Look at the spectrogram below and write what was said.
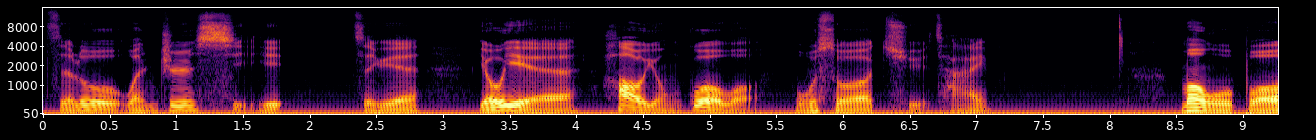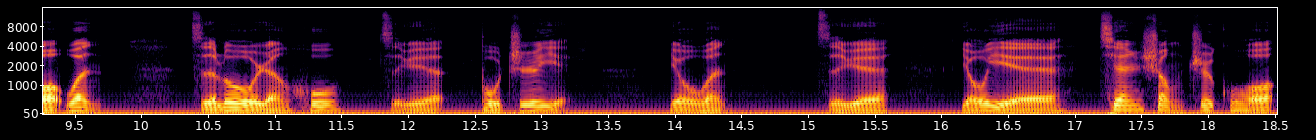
子路闻之喜。子曰：“有也，好勇过我，无所取材。”孟武伯问子路人乎？子曰：“不知也。”又问。子曰：“有也，千乘之国，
